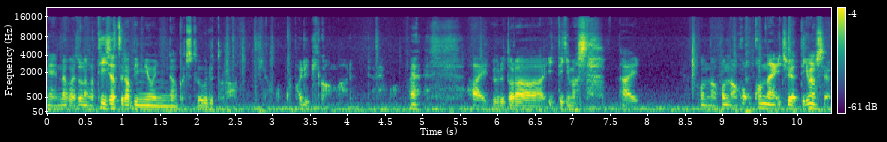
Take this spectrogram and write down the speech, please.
ねなんかちょっとなんか T シャツが微妙になんかちょっとウルトラってなんかこうパリピ感があるっていうねこうね。はいウルトラ行ってきました。はい。こんなこんなここんな一応やってきましたよ。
